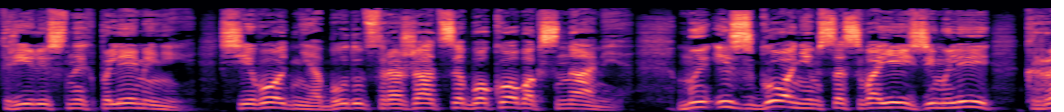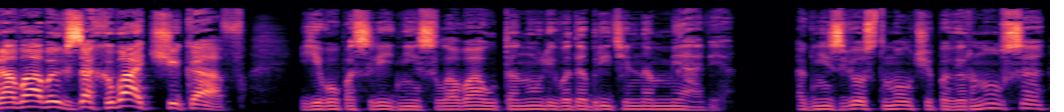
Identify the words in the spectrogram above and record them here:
Три лесных племени сегодня будут сражаться бок о бок с нами. Мы изгоним со своей земли кровавых захватчиков!» Его последние слова утонули в одобрительном мяве. Огнезвезд молча повернулся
